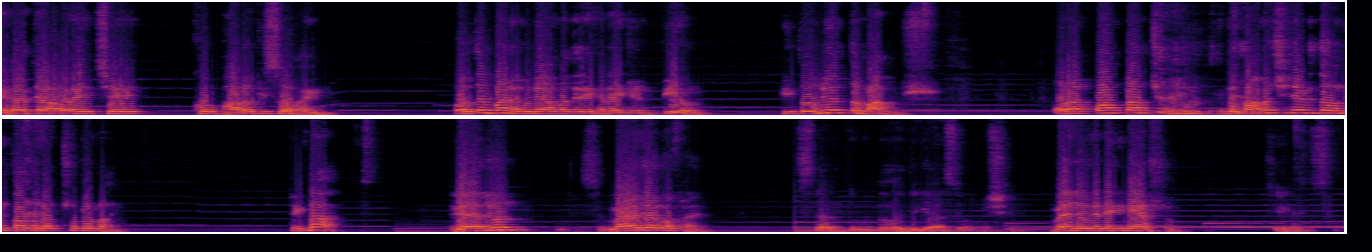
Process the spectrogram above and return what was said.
এখানে যা হয়েছে খুব ভালো কিছু হয়নি। হতে পারে উনি আমাদের এখানে একজন পিয়ন কিন্তু উনিও তো মানুষ। ওনার পথটা ছোট মানুষ হিসেবে তো উনি ততটা ছোট নয়। ঠিক না? রিয়াজুল ম্যানেজার কোথায়? স্যার তুমি তো ওইদিকে আছো অফিসে। ম্যানেজারকে ডেকে নিয়ে আসো। ঠিক আছে স্যার।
